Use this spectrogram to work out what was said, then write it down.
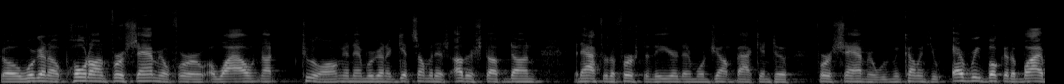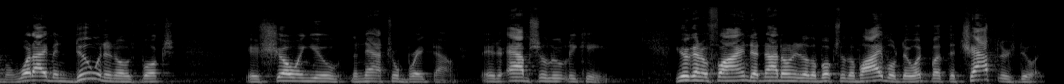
So we're going to hold on 1 Samuel for a while, not too long, and then we're going to get some of this other stuff done. And after the first of the year, then we'll jump back into 1 Samuel. We've been coming through every book of the Bible. What I've been doing in those books is showing you the natural breakdowns. It's absolutely key. You're going to find that not only do the books of the Bible do it, but the chapters do it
